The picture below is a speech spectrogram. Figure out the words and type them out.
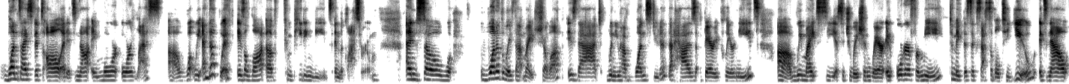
one size fits all and it's not a more or less, uh, what we end up with is a lot of competing needs in the classroom. And so one of the ways that might show up is that when you have one student that has very clear needs, um, we might see a situation where in order for me to make this accessible to you, it's now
